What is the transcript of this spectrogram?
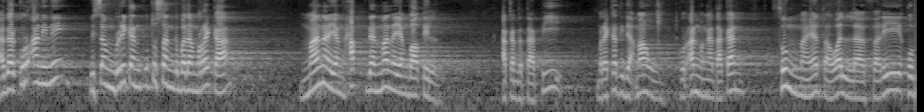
agar Quran ini bisa memberikan putusan kepada mereka mana yang hak dan mana yang batil. Akan tetapi mereka tidak mau. Quran mengatakan, "Tsumma yatawalla fariqum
